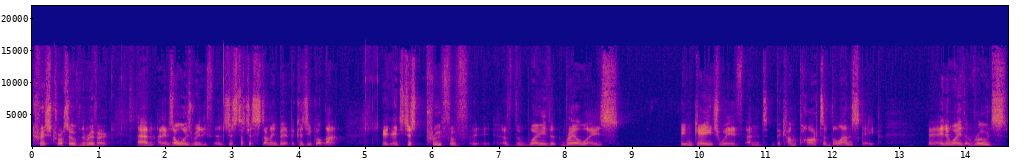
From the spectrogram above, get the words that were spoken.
crisscross over the river, um, and it was always really it's just such a stunning bit because you've got that. It, it's just proof of of the way that railways engage with and become part of the landscape in a way that roads,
